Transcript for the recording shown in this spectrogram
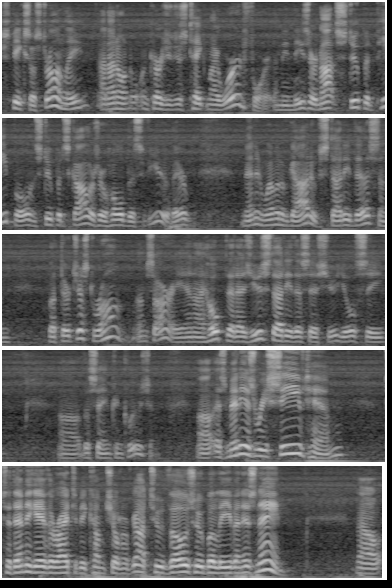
speak so strongly, and I don't encourage you to just take my word for it. I mean, these are not stupid people and stupid scholars who hold this view. They're men and women of God who've studied this, and but they're just wrong. I'm sorry, and I hope that as you study this issue, you'll see uh, the same conclusion. Uh, as many as received him, to them he gave the right to become children of God, to those who believe in his name. Now,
